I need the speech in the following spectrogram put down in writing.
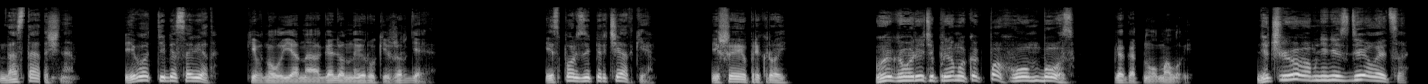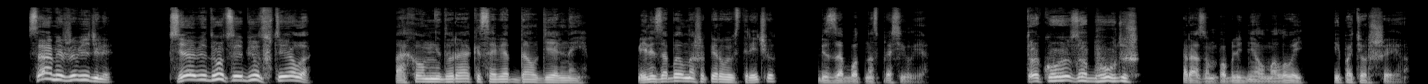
«Достаточно. И вот тебе совет», — кивнул я на оголенные руки жердяя. Используй перчатки и шею прикрой». «Вы говорите прямо как пахом, босс», — гоготнул малой. «Ничего мне не сделается. Сами же видели. Все ведутся и бьют в тело». «Пахом не дурак и совет дал дельный. Или забыл нашу первую встречу?» — беззаботно спросил я. «Такое забудешь», — разом побледнел малой и потер шею.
